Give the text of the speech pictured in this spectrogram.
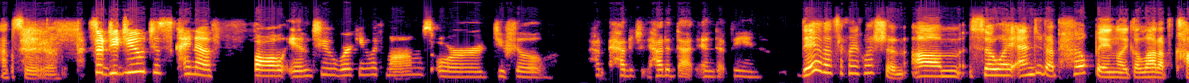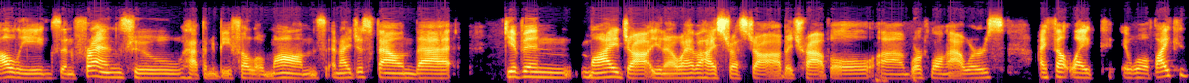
Absolutely. So, did you just kind of fall into working with moms, or do you feel how, how did you, how did that end up being? Yeah, that's a great question. Um, so I ended up helping like a lot of colleagues and friends who happen to be fellow moms, and I just found that given my job, you know, I have a high stress job, I travel, um, work long hours. I felt like, well, if I could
